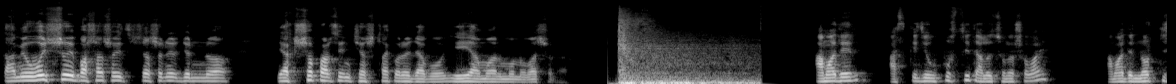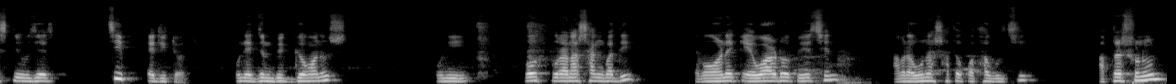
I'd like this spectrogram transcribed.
তা আমি অবশ্যই বাসা শহীদ শাসনের জন্য একশো পার্সেন্ট চেষ্টা করে যাব এই আমার মনোবাসনা। আমাদের আজকে যে উপস্থিত আলোচনা সভায়, আমাদের নর্থ ইস্ট নিউজের চিফ এডিটর, উনি একজন বিজ্ঞ মানুষ, উনি বহুত পুরানা সাংবাদিক এবং অনেক অ্যাওয়ার্ডও পেয়েছেন। আমরা ওনার সাথেও কথা বলছি। আপনারা শুনুন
